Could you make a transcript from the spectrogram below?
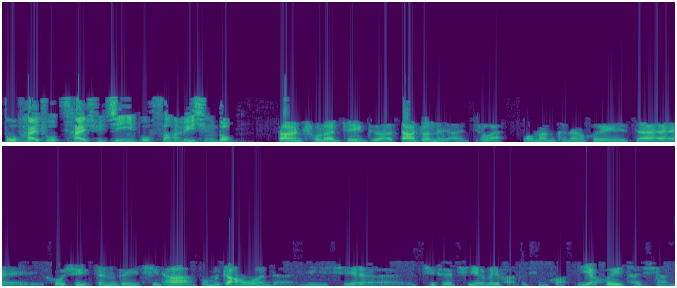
不排除采取进一步法律行动。当然，除了这个大众的之外，我们可能会在后续针对其他我们掌握的一些汽车企业违法的情况，也会采取相应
